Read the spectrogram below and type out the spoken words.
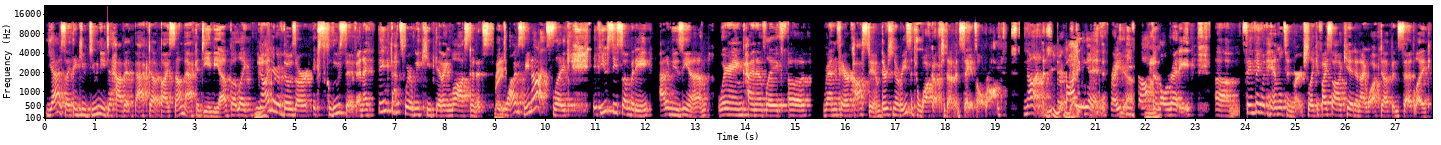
yes, I think you do need to have it backed up by some academia, but like mm. neither of those are exclusive. And I think that's where we keep getting lost and it's, right. it drives me nuts. Like if you see somebody at a museum wearing kind of like a, Ren Fair costume, there's no reason to walk up to them and say it's all wrong. None. They're yeah, buying right. in, right? Yeah. You've got mm-hmm. them already. Um, same thing with Hamilton merch. Like if I saw a kid and I walked up and said like,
